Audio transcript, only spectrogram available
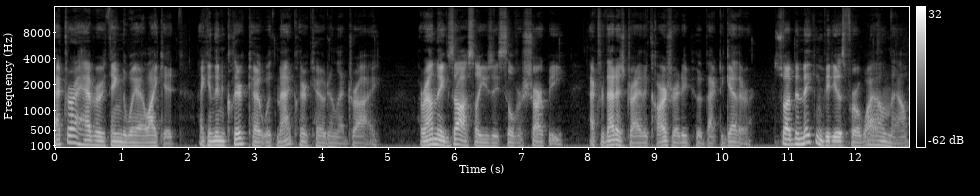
After I have everything the way I like it, I can then clear coat with matte clear coat and let dry. Around the exhaust I'll use a silver sharpie. After that is dry, the car is ready to put back together. So I've been making videos for a while now,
